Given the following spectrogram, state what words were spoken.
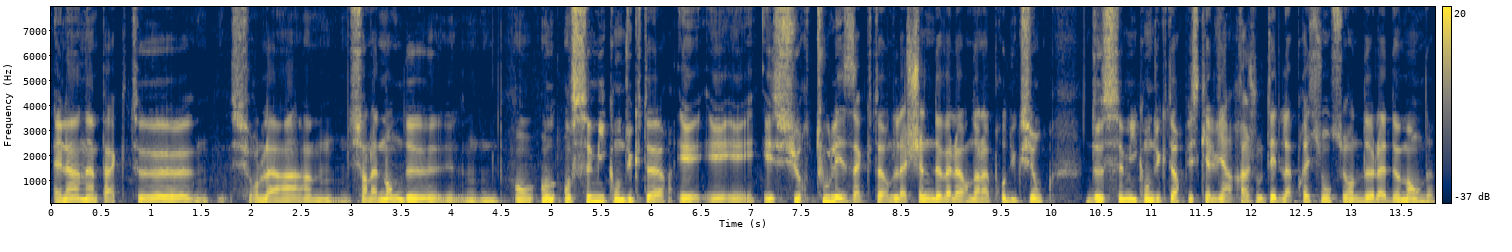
elle a un impact sur, la, sur la demande de, en semi-conducteurs et, et, et, sur tous les acteurs de la chaîne de valeur dans la production de semi-conducteurs, puisqu'elle vient rajouter de la pression sur de la demande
